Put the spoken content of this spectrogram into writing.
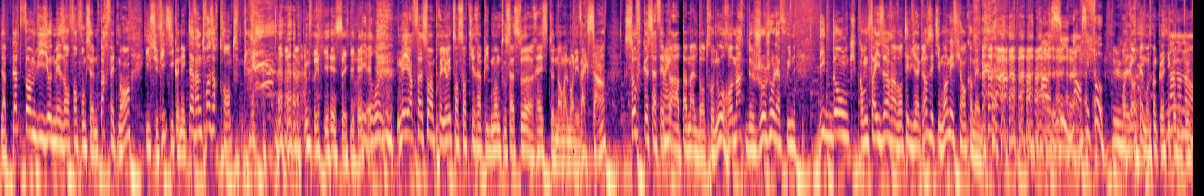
La plateforme visio de mes enfants fonctionne parfaitement. Il suffit de s'y connecter à 23h30. vous devriez essayer. Est drôle. Meilleure façon, a priori, de s'en sortir rapidement de tout ça, ce reste normalement les vaccins. Sauf que ça fait Ouais. peur à pas mal d'entre nous. Remarque de Jojo Lafouine. Dites donc, comme Pfizer a inventé le Viagra, vous étiez moins méfiant quand même. Ah si, non, c'est faux. Bon, quand même, on en connaît Non, non, non,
